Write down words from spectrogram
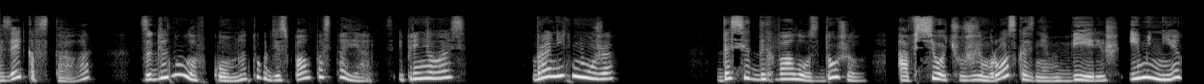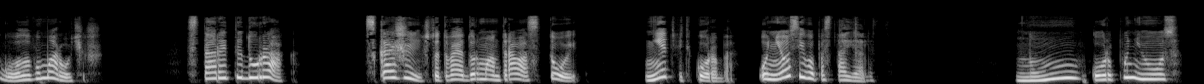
Хозяйка встала, заглянула в комнату, где спал постоялец, и принялась бронить мужа. До седых волос дожил, а все чужим россказням веришь и мне голову морочишь. Старый ты дурак. Скажи, что твоя дурман трава стоит. Нет ведь короба, унес его постоялец. Ну, короб унес.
